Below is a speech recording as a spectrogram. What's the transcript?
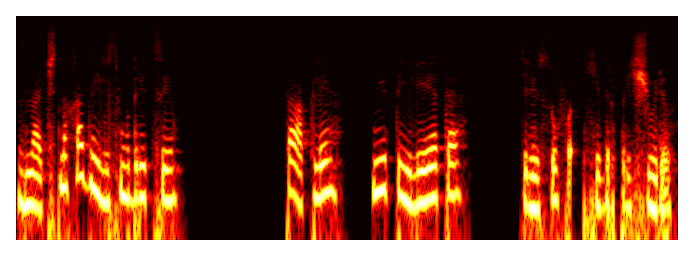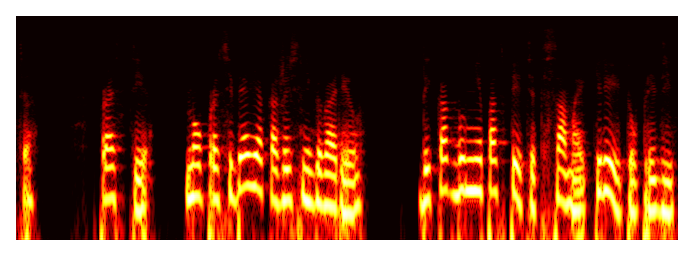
Значит, находились мудрецы. Так ли? Не ты ли это? Телесуфа хитро прищурился. Прости, но про себя я, кажись, не говорил. Да и как бы мне поспеть это самое Кирей-то упредить?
